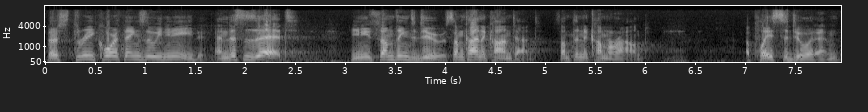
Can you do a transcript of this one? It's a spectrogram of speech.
there's three core things that we need, and this is it. You need something to do, some kind of content, something to come around, a place to do it in,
